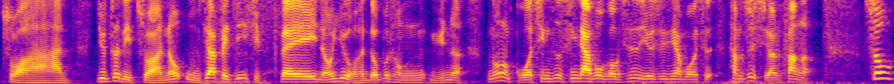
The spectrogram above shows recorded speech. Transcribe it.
转又这里转，然后五架飞机一起飞，然后又有很多不同云的，那种国庆是新加坡国庆是，尤其新加坡是他们最喜欢放了。So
